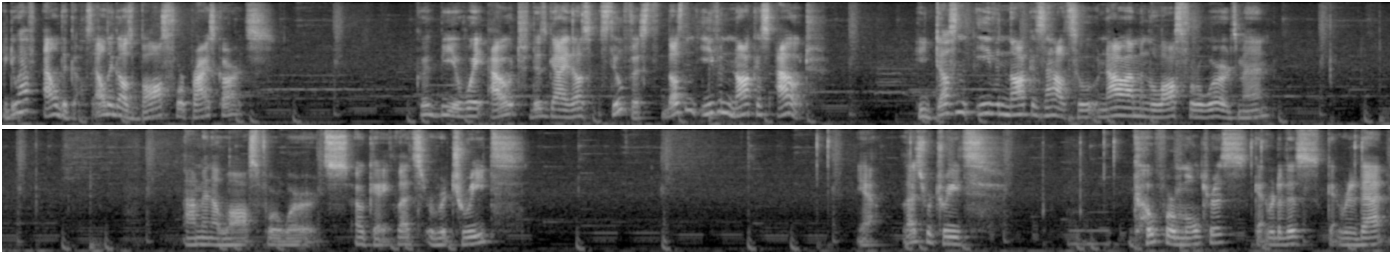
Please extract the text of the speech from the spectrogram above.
We do have Eldegoss. Eldegoss boss for prize cards. Could be a way out. This guy does. Steel Fist doesn't even knock us out. He doesn't even knock us out, so now I'm in the loss for words, man. I'm in a loss for words. Okay, let's retreat. Yeah, let's retreat. Go for Moltres. Get rid of this, get rid of that.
